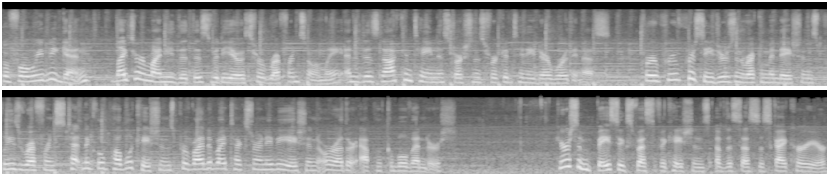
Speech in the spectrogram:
Before we begin, I'd like to remind you that this video is for reference only and it does not contain instructions for continued airworthiness. For approved procedures and recommendations, please reference technical publications provided by Textron Aviation or other applicable vendors. Here are some basic specifications of the Cessna SkyCourier.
